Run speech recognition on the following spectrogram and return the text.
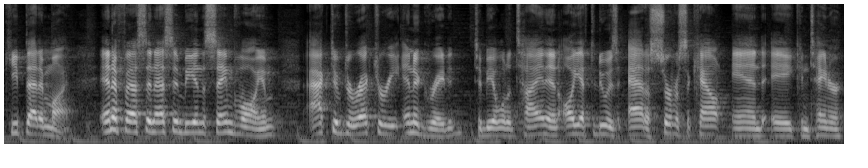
Keep that in mind. NFS and SMB in the same volume, Active Directory integrated to be able to tie it in. All you have to do is add a service account and a container,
